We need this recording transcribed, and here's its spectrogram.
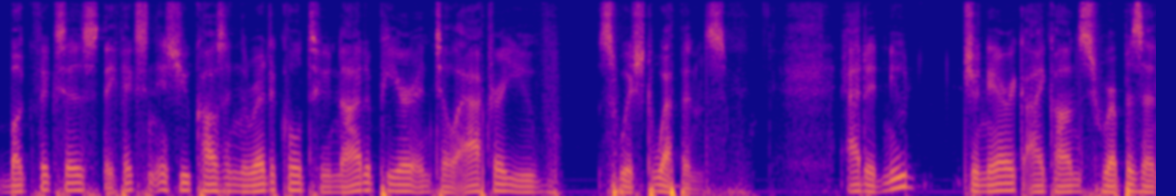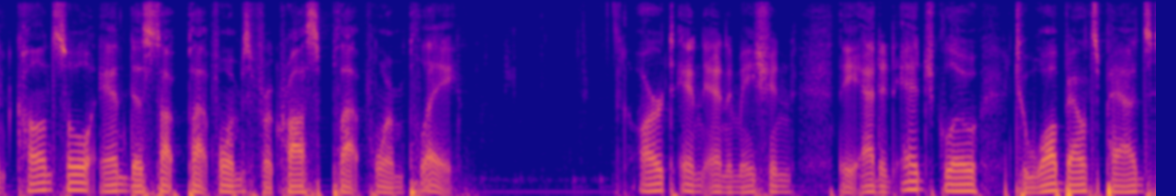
Bug fixes: they fix an issue causing the reticle to not appear until after you've switched weapons. Added new generic icons to represent console and desktop platforms for cross-platform play art and animation. They added edge glow to wall bounce pads,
